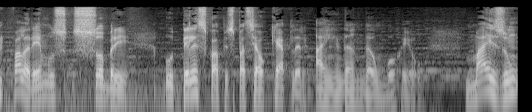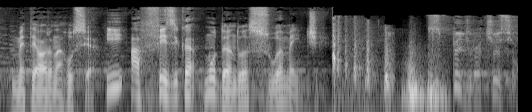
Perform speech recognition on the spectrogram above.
falaremos sobre o telescópio espacial Kepler ainda não morreu mais um meteoro na Rússia e a física mudando a sua mente. Speed Notícias.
